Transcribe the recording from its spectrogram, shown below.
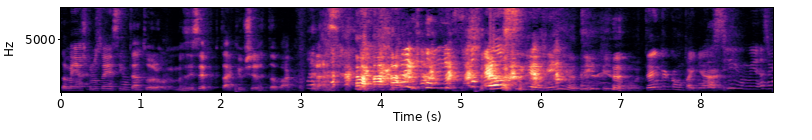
Também acho que não tem assim tanto aroma, mas isso é porque está aqui um cheiro a tabaco. É um cigarrinho típico, tem que acompanhar. Consigo mesmo.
